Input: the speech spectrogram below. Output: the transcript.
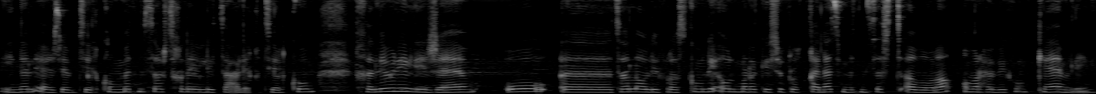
ينال الإعجاب ديالكم. ما تنساوش تخليو لي تعليق ديالكم خليو لي les j'aime و آه تهلاو لي فراسكم اللي اول مرة كيشوف القناة. ما تنساش تابونا ومرحبا بكم كاملين.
